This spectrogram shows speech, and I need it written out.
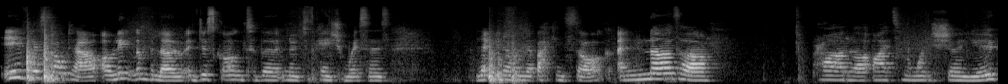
If they're sold out, I'll link them below and just go on to the notification where it says, let me know when they're back in stock. Another Prada item I want to show you.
